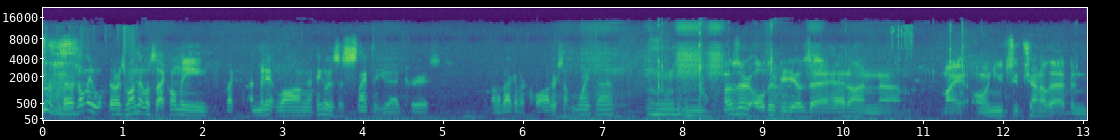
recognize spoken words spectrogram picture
there was only there was one that was like only like a minute long. I think it was a snipe that you had, Chris, on the back of a quad or something like that. Those are older videos that I had on um, my own YouTube channel that I've been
